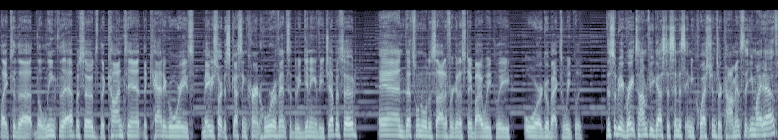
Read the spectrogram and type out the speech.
like to the the length of the episodes, the content, the categories. Maybe start discussing current horror events at the beginning of each episode, and that's when we'll decide if we're going to stay bi-weekly or go back to weekly. This would be a great time for you guys to send us any questions or comments that you might have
